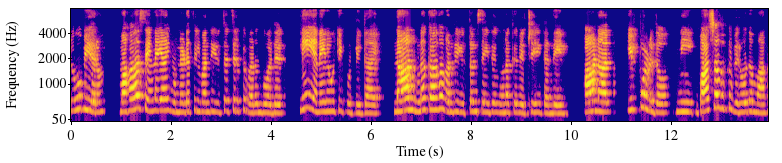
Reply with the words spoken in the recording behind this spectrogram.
லூபியரும் மகா சேனையாய் உன்னிடத்தில் வந்து யுத்தத்திற்கு வரும்போது நீ என்னை நோக்கி கூப்பிட்டாய். நான் உனக்காக வந்து யுத்தம் செய்து உனக்கு வெற்றியை தந்தேன். ஆனால் இப்பொழுதோ நீ பாஷாவுக்கு விரோதமாக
